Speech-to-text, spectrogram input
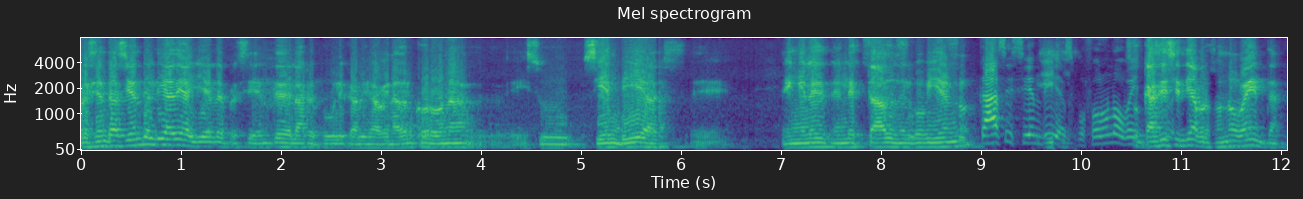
La presentación del día de ayer del presidente de la República, Luis Abinader Corona, y sus 100 días eh, en, el, Estado, en el gobierno. casi 100 días, por fueron 90. Son casi 100 días, pero son 90.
